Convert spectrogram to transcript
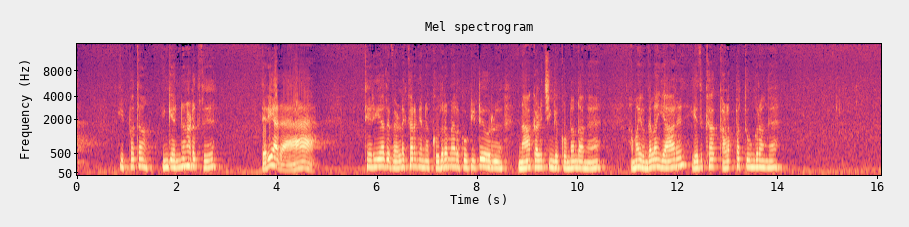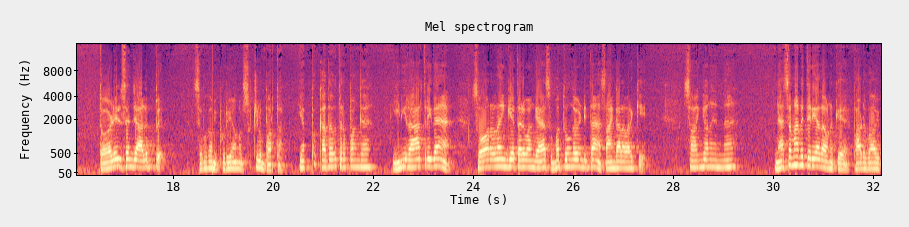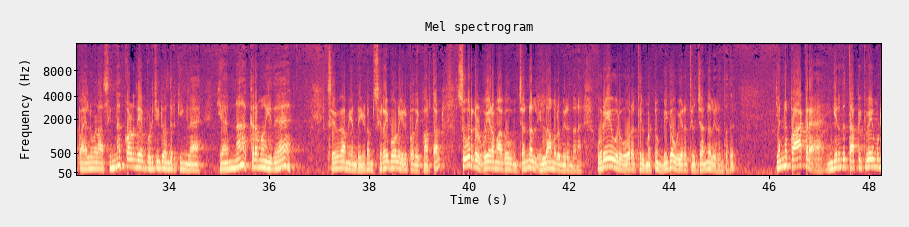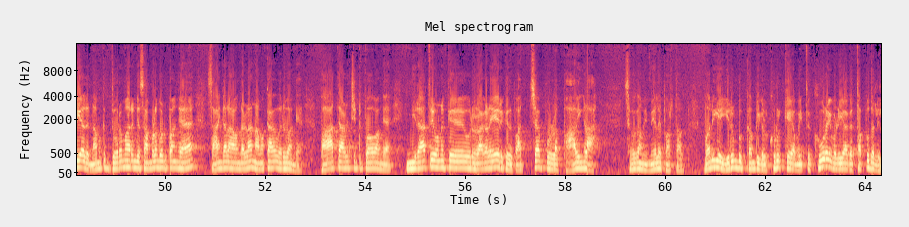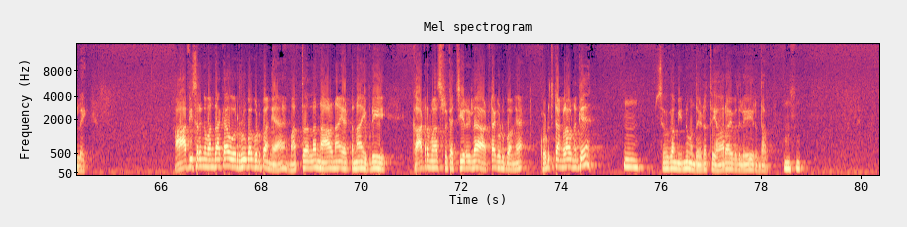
இப்போ தான் இங்கே என்ன நடக்குது? தெரியாதா? தெரியாது. வெள்ளைக்காரங்க என்னை குதிரை மேலே கூட்டிகிட்டு ஒரு நா கழிச்சு இங்கே கொண்டு வந்தாங்க. அம்மா இவங்கெல்லாம் யார்? எதுக்காக கலப்பாக தூங்குறாங்க? தொழில் செஞ்ச அலுப்பு. சிவகாமி புரியாமல் சுற்றிலும் பார்த்தாள். எப்போ கதவு திறப்பாங்க? இனி ராத்திரி தான் சோறெல்லாம் இங்கே தருவாங்க. சும்மா தூங்க வேண்டித்தான் சாயங்காலம் வரைக்கும் சாயங்காலம் என்ன? நெசமாவே தெரியாது அவனுக்கு. பாடுபாவி பயலுவலா சின்ன குழந்தைய பிடிச்சிட்டு வந்திருக்கீங்களே. என்ன அக்கிரமம் இது? சிவகாமி அந்த இடம் சிறை போல இருப்பதை பார்த்தால் சுவர்கள் உயரமாகவும் ஜன்னல் இல்லாமலும் இருந்தன. ஒரே ஒரு ஓரத்தில் மட்டும் மிக உயரத்தில் ஜன்னல் இருந்தது. என்ன பார்க்குற? இங்கிருந்து தப்பிக்கவே முடியாது. நமக்கு தூரமாக இருங்க சம்பளம் கொடுப்பாங்க. சாயங்காலம் அவங்கெல்லாம் நமக்காக வருவாங்க. பார்த்து அழைச்சிட்டு போவாங்க. இன்னி ராத்திரி உனக்கு ஒரு ரகலையே இருக்குது. பச்சை புள்ள பாவிங்களா. சிவகாமி மேலே பார்த்தாள். வலிய இரும்பு கம்பிகள் குறுக்கே அமைத்து கூரை வழியாக தப்புதல் இல்லை. ஆஃபீஸருங்க வந்தாக்கா ஒரு ரூபா கொடுப்பாங்க. மற்றதெல்லாம் நாலுனா எட்டுனா இப்படி காட்டர் மாஸ்டர் கச்சேரியில் அட்டை கொடுப்பாங்க. கொடுத்துட்டாங்களா உனக்கு? ம். சிவகாமி இன்னும் அந்த இடத்தை ஆராய்வதிலேயே இருந்தாள். வெளி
